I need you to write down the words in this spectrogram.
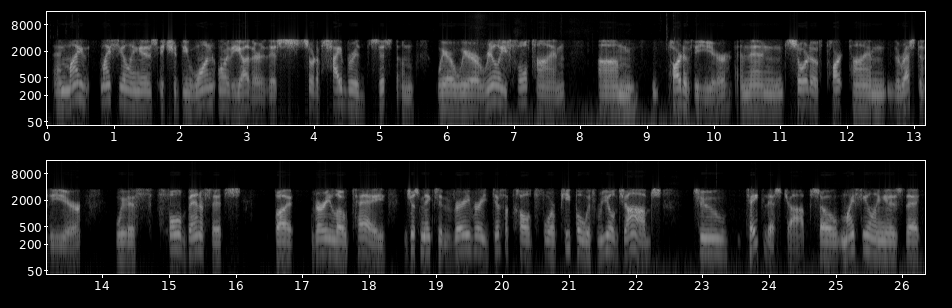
And my my feeling is it should be one or the other. This sort of hybrid system where we're really full time um, part of the year, and then sort of part time the rest of the year, with full benefits but very low pay. Just makes it very very difficult for people with real jobs to take this job. So my feeling is that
